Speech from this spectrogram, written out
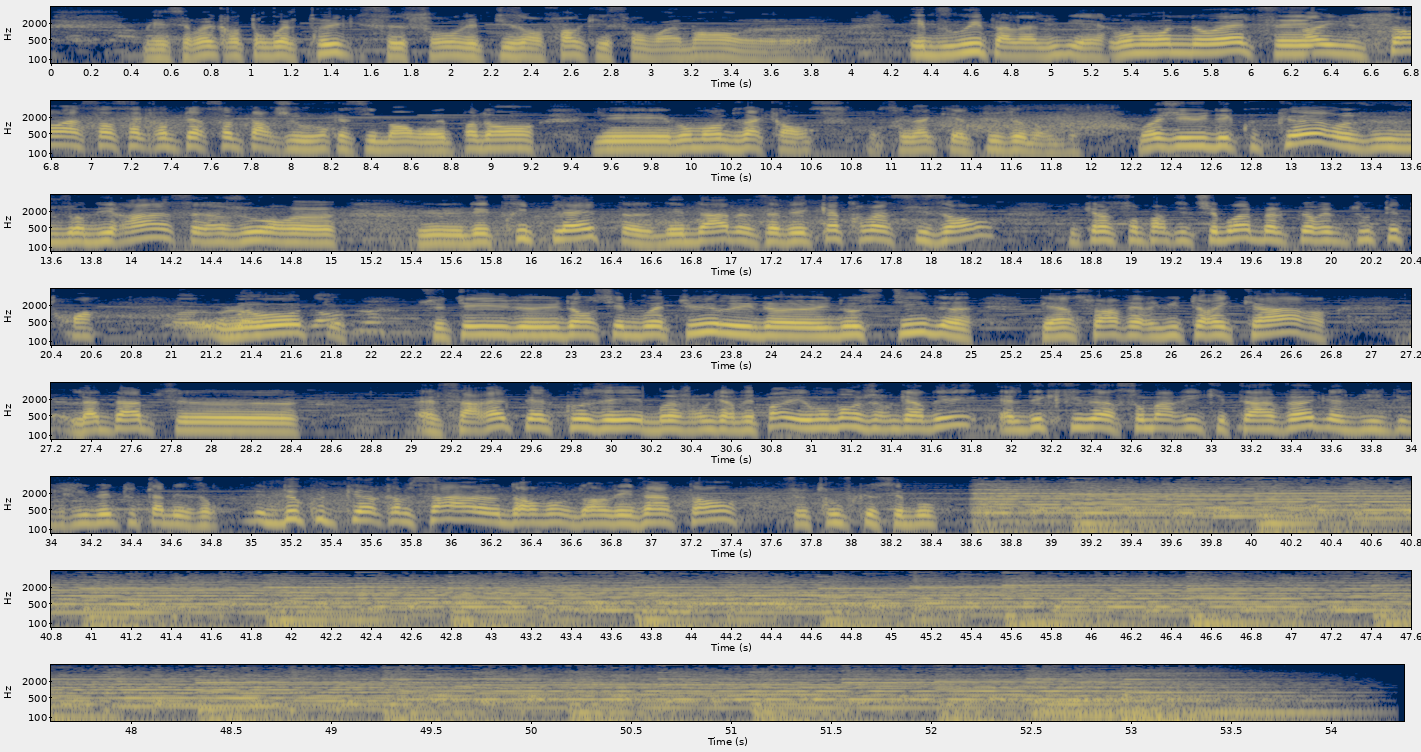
Mais c'est vrai, quand on voit le truc, ce sont les petits-enfants qui sont vraiment euh, éblouis par la lumière. Au moment de Noël, c'est 100 à 150 personnes par jour, quasiment, pendant les moments de vacances. C'est là qu'il y a le plus de monde. Moi, j'ai eu des coups de cœur, je vous en dirai un. C'est un jour euh, des triplettes, des dames, elles avaient 86 ans. Puis quand elles sont parties de chez moi, ben, elles pleuraient toutes les trois. Euh, l'autre- C'était une, une ancienne voiture, une, une Austin. Puis un soir, vers 8h15, la dame, se- elle s'arrête puis elle causait. Moi, je regardais pas. Et au moment où je regardais, elle décrivait à son mari qui était aveugle, elle lui décrivait toute la maison. Deux coups de cœur comme ça, euh, dans les 20 ans, je trouve que c'est beau.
